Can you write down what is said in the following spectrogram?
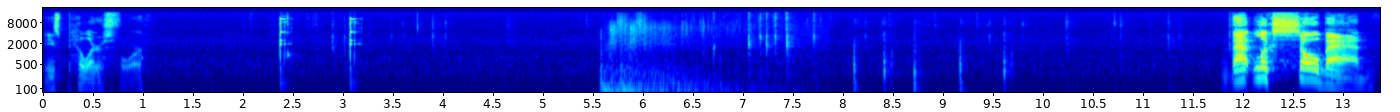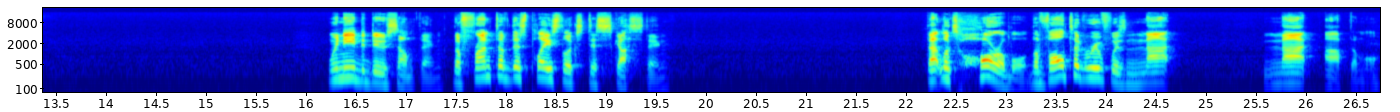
these pillars for. That looks so bad. We need to do something. The front of this place looks disgusting. That looks horrible. The vaulted roof was not not optimal.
